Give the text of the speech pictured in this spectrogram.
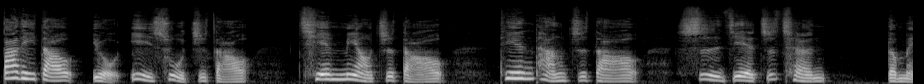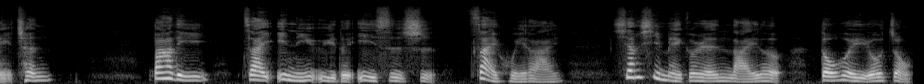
巴厘岛有艺术之岛、千妙之岛、天堂之岛、世界之城的美称。巴黎。在印尼语的意思是“再回来”，相信每个人来了都会有种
